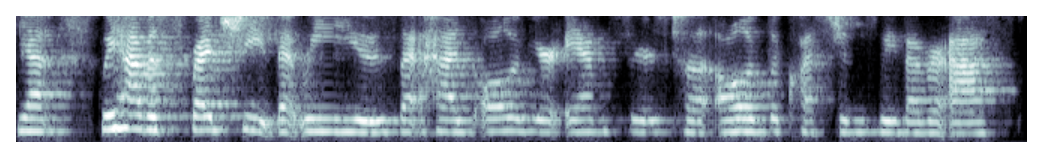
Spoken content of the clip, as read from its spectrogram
yeah. We have a spreadsheet that we use that has all of your answers to all of the questions we've ever asked.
